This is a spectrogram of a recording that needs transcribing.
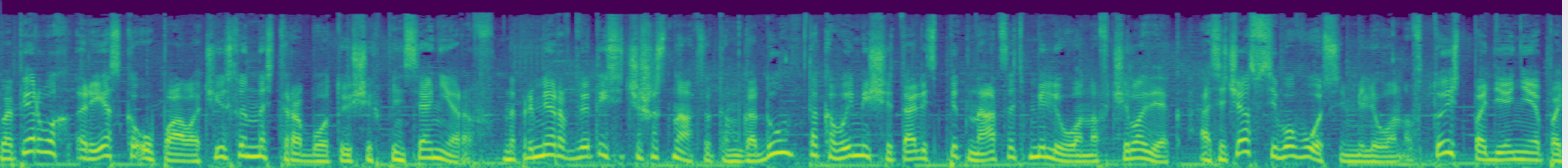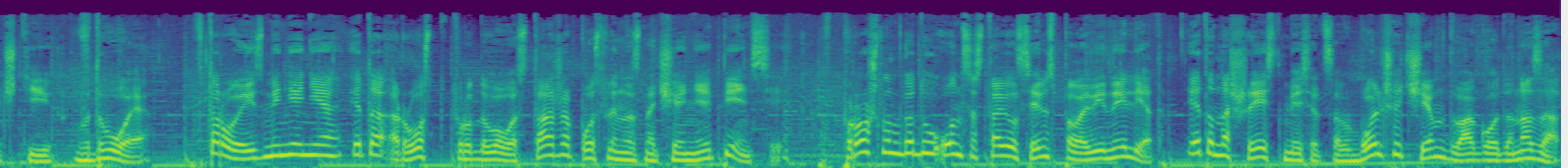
Во-первых, резко упала численность работающих пенсионеров. Например, в 2016 году таковыми считались 15 миллионов человек, а сейчас всего 8 миллионов, то есть падение почти вдвое. Второе изменение – это рост трудового стажа после назначения пенсии. В прошлом году он составил 7,5 лет. Это на 6 месяцев больше, чем 2 года назад.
